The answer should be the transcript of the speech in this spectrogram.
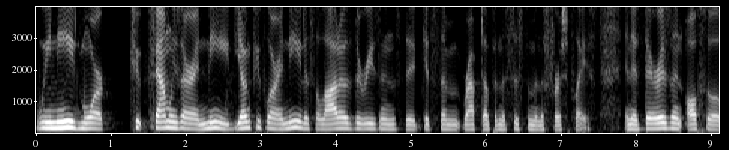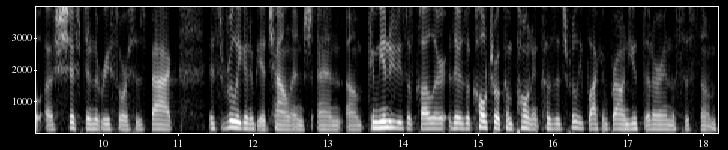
we need more families are in need, young people are in need, is a lot of the reasons that gets them wrapped up in the system in the first place. And if there isn't also a shift in the resources back, it's really going to be a challenge. And um, communities of color, there's a cultural component because it's really black and brown youth that are in the system.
